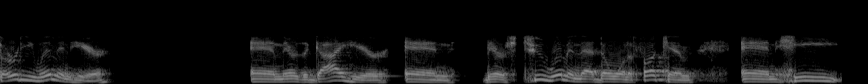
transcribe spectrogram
30 women here and there's a guy here and there's two women that don't want to fuck him, and he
